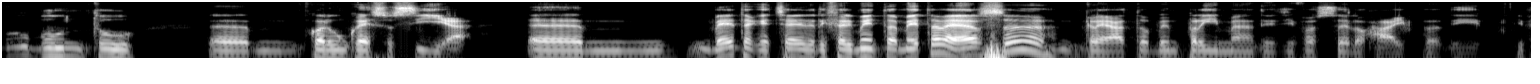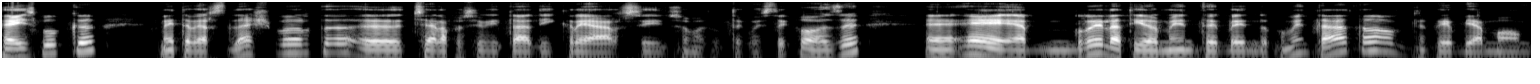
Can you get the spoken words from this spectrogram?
Ubuntu eh, qualunque esso sia. Eh, vedete che c'è il riferimento al metaverse creato ben prima che ci fosse lo hype di di Facebook, Metaverse Dashboard, eh, c'è la possibilità di crearsi insomma tutte queste cose, eh, è mm, relativamente ben documentato, qui abbiamo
